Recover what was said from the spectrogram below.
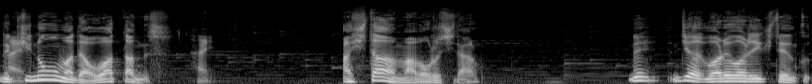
で、はい。昨日までは終わったんです。はい。明日は幻だろ。ね、じゃあ我々生きていく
